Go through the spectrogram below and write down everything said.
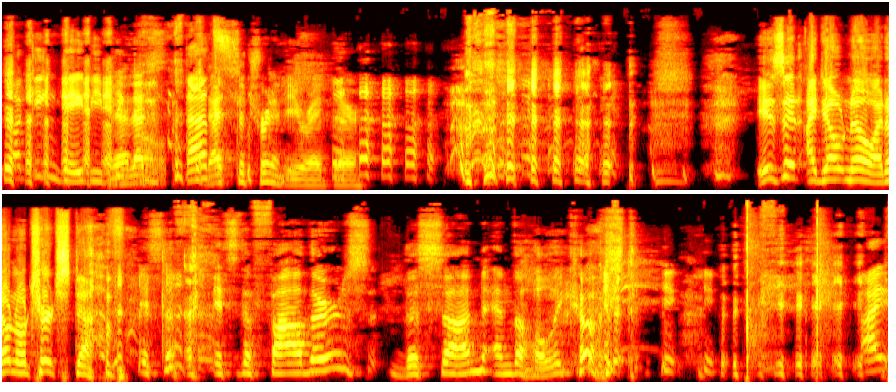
Fucking baby people. Yeah, that's, that's the Trinity right there. is it? I don't know. I don't know church stuff. It's the, it's the fathers, the Son, and the Holy Ghost. I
